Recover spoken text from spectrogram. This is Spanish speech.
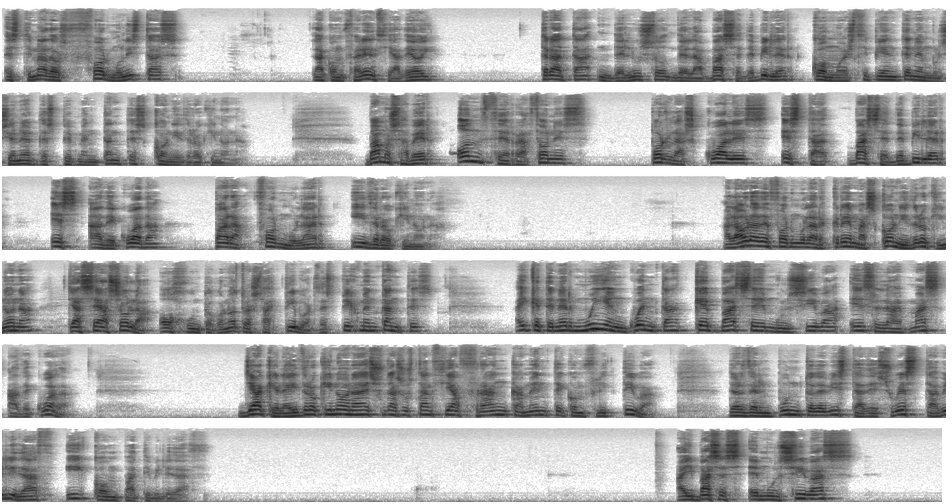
Estimados formulistas, la conferencia de hoy trata del uso de la base de Biller como excipiente en emulsiones despigmentantes con hidroquinona. Vamos a ver 11 razones por las cuales esta base de Biller es adecuada para formular hidroquinona. A la hora de formular cremas con hidroquinona, ya sea sola o junto con otros activos despigmentantes, hay que tener muy en cuenta qué base emulsiva es la más adecuada, ya que la hidroquinona es una sustancia francamente conflictiva desde el punto de vista de su estabilidad y compatibilidad. Hay bases emulsivas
